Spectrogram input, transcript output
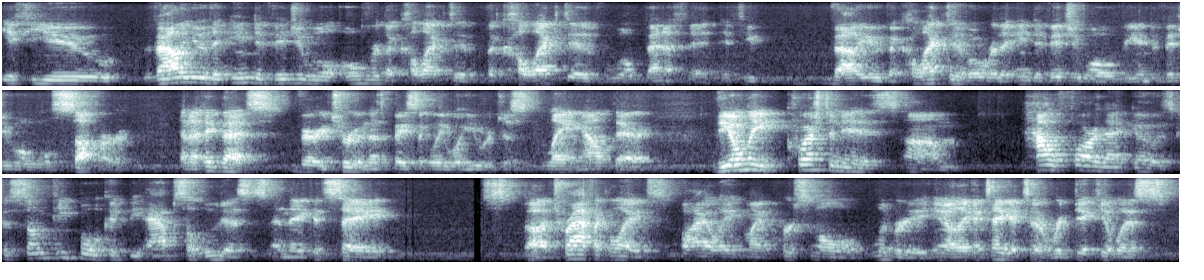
if you value the individual over the collective, the collective will benefit. If you value the collective over the individual, the individual will suffer. And I think that's very true, and that's basically what you were just laying out there. The only question is um, how far that goes, because some people could be absolutists and they could say uh, traffic lights violate my personal liberty. You know, they can take it to ridiculous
